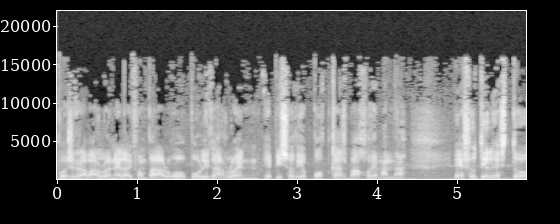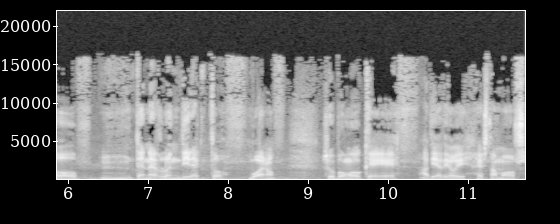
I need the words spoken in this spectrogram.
pues grabarlo en el iPhone para luego publicarlo en episodio podcast bajo demanda. ¿Es útil esto mm, tenerlo en directo? Bueno, supongo que a día de hoy estamos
